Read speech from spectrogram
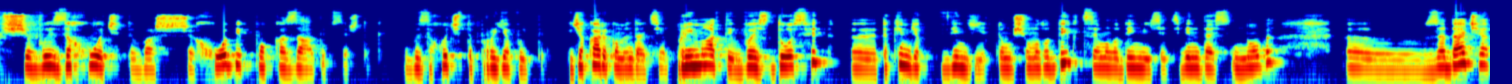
що ви захочете ваше хобі показати все ж таки. Ви захочете проявити. Яка рекомендація? Приймати весь досвід е, таким, як він є. Тому що молодик це молодий місяць, він дасть нове. Е, задача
